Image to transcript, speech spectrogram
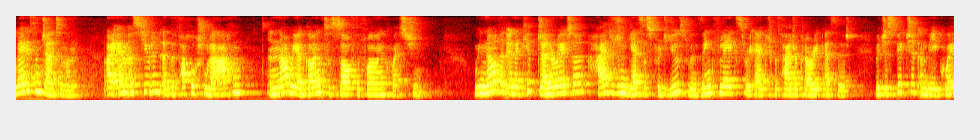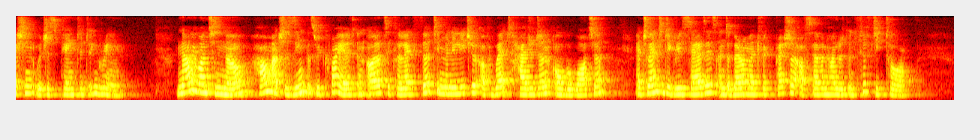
Ladies and gentlemen, I am a student at the Fachhochschule Aachen and now we are going to solve the following question. We know that in a Kipp generator, hydrogen gas is produced when zinc flakes react with hydrochloric acid, which is pictured in the equation which is painted in green. Now we want to know how much zinc is required in order to collect 30 ml of wet hydrogen over water at 20 degrees Celsius and a barometric pressure of 750 torr.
